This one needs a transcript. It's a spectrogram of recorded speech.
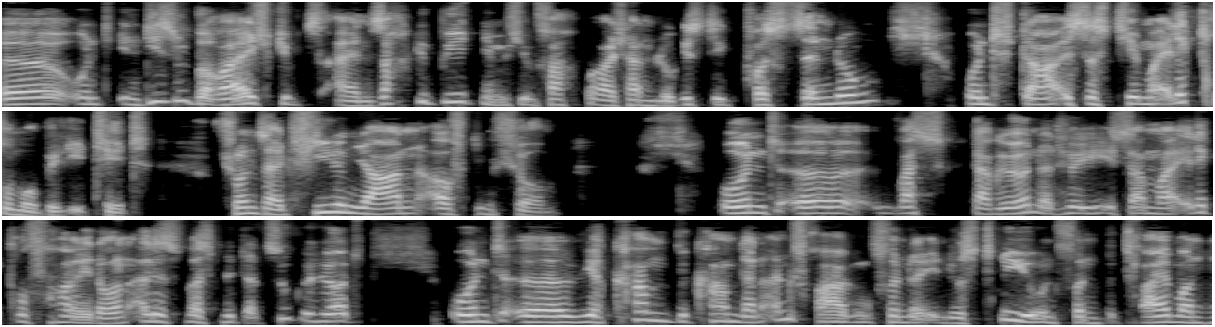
Äh, und in diesem Bereich gibt es ein Sachgebiet, nämlich im Fachbereich Handel Logistik Postsendungen. Und da ist das Thema Elektromobilität schon seit vielen Jahren auf dem Schirm. Und äh, was da gehören natürlich, ich sage mal, Elektrofahrräder und alles, was mit dazugehört. Und äh, wir kamen, bekamen dann Anfragen von der Industrie und von Betreibern,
